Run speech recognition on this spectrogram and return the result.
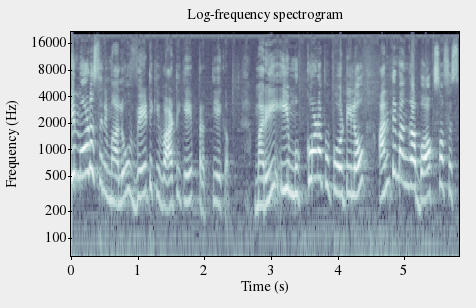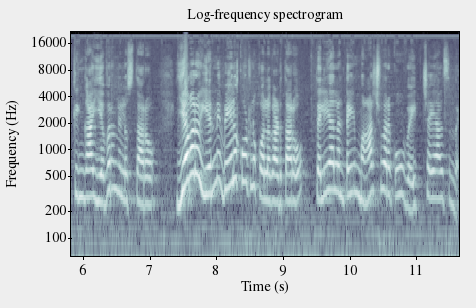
ఈ మూడు సినిమాలు వేటికి వాటికే ప్రత్యేకం. మరి ఈ ముక్కోణపు పోటీలో అంతిమంగా బాక్స్ ఆఫీస్ కింగ్గా ఎవరు నిలుస్తారో? ఎవరు ఎన్ని వేల కోట్లు కొల్లగడతారో తెలియాలంటే మార్చి వరకు వెయిట్ చేయాల్సిందే.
